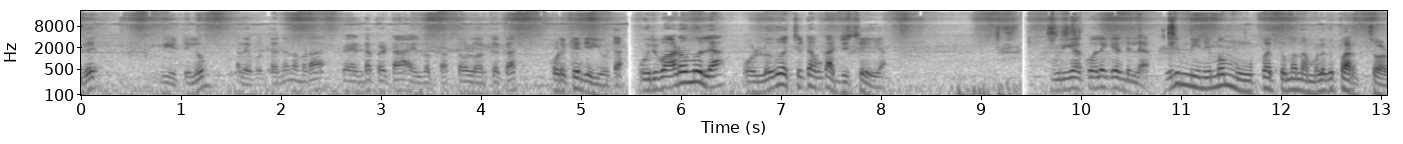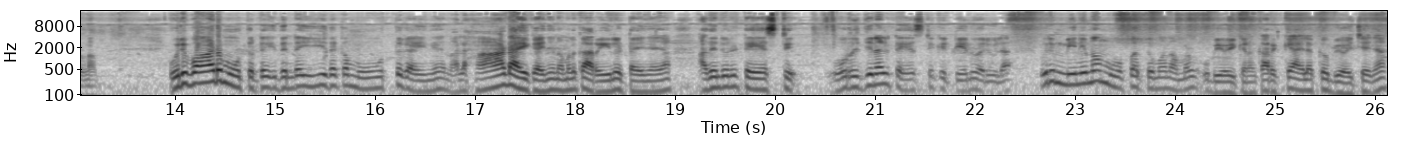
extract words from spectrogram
ഇത് വീട്ടിലും അതേപോലെ തന്നെ നമ്മുടെ വേണ്ടപ്പെട്ട അയൽവക്കത്തുള്ളവർക്കൊക്കെ കൊടുക്കുകയും ചെയ്യും കേട്ടോ. ഒരുപാടൊന്നുമില്ല. ഉള്ളത് വെച്ചിട്ട് നമുക്ക് അഡ്ജസ്റ്റ് ചെയ്യാം. മുരിങ്ങാക്കോലൊക്കെ ഉണ്ടല്ല? ഒരു മിനിമം മൂപ്പെത്തുമ്പോൾ നമ്മളിത് പറിച്ചോളണം. ഒരുപാട് മൂത്തിട്ട് ഇതിന്റെ ഈ ഇതൊക്കെ മൂത്ത് കഴിഞ്ഞ് നല്ല ഹാർഡായി കഴിഞ്ഞ് നമ്മൾ കറിയിലിട്ട് കഴിഞ്ഞ് കഴിഞ്ഞാൽ അതിന്റെ ഒരു ടേസ്റ്റ് ഒറിജിനൽ ടേസ്റ്റ് കിട്ടിയെന്ന് വരില്ല ഒരു മിനിമം മൂപ്പെത്തുമ്പോൾ നമ്മൾ ഉപയോഗിക്കണം. കറിക്ക് അതിലൊക്കെ ഉപയോഗിച്ച് കഴിഞ്ഞാൽ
